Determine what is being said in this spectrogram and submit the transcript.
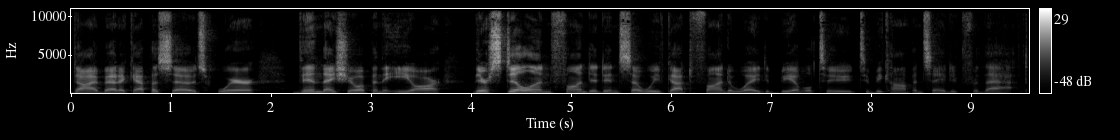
diabetic episodes where then they show up in the ER. They're still unfunded, and so we've got to find a way to be able to to be compensated for that.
